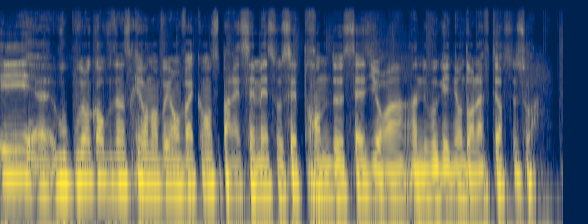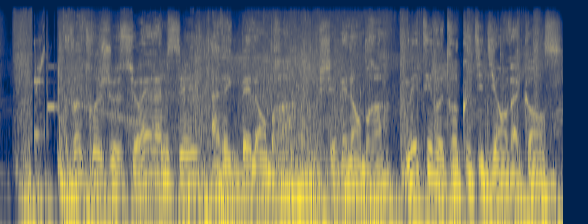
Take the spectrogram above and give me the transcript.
et euh, vous pouvez encore vous inscrire en envoyant vacances par SMS au 732 16. Il y aura un nouveau gagnant dans l'after ce soir. Votre jeu sur RMC avec Bellambra. Chez Bellambra, mettez votre quotidien en vacances.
